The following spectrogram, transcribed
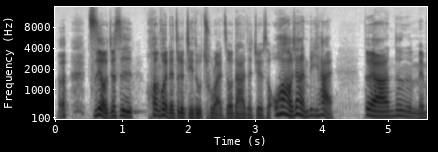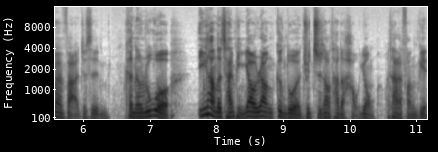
只有就是换汇的这个截图出来之后，大家才觉得说哇，好像很厉害。对啊，那没办法，就是可能如果银行的产品要让更多人去知道它的好用或它的方便，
